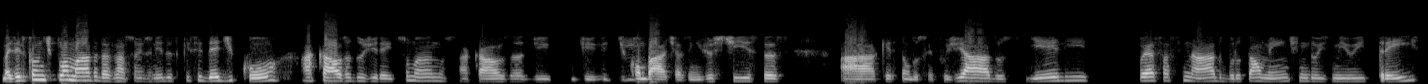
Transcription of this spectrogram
Mas ele foi um diplomata das Nações Unidas que se dedicou à causa dos direitos humanos, à causa de, de, de combate às injustiças, à questão dos refugiados, e ele foi assassinado brutalmente em 2003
